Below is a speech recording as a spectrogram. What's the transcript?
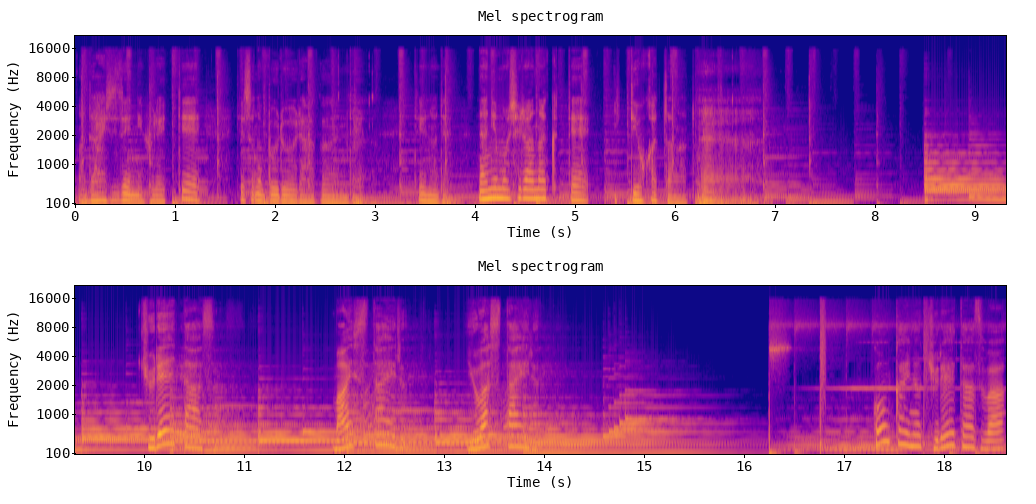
まあ、大自然に触れてでそのブルーラグーンで、っていうので何も知らなくて行ってよかったなと。キュレーターズ。マイスタイル。ユアスタイル回のキュレーターズは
